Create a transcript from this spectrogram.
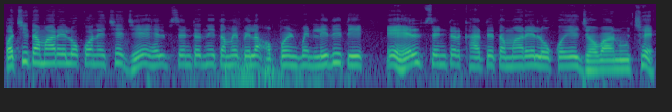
પછી તમારે લોકોને છે જે હેલ્પ સેન્ટરની તમે પહેલાં અપોઇન્ટમેન્ટ લીધી હતી, એ હેલ્પ સેન્ટર ખાતે તમારે લોકોએ જવાનું છે.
